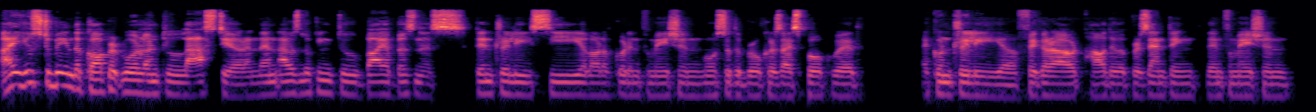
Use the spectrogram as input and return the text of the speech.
I used to be in the corporate world until last year, and then I was looking to buy a business. Didn't really see a lot of good information. Most of the brokers I spoke with, I couldn't really uh, figure out how they were presenting the information.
